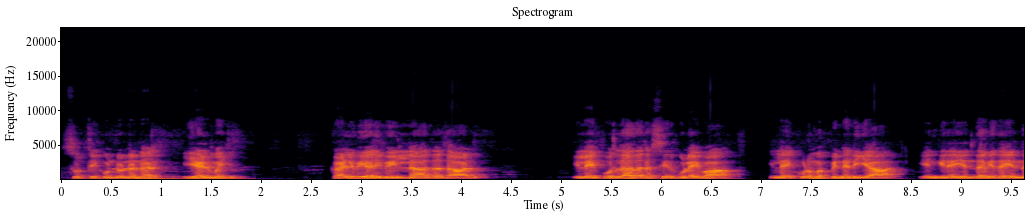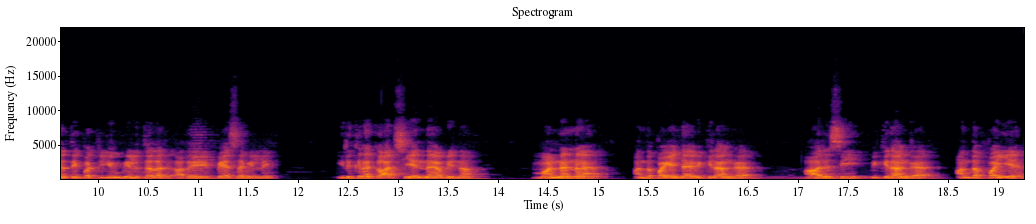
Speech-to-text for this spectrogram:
சுற்றி கொண்டுள்ளனர் ஏழ்மையில். கல்வி அறிவு இல்லாததால் இல்லை பொருளாதார சீர்குலைவா இல்லை குடும்ப பின்னணியா என்கிற எந்தவித எண்ணத்தை பற்றியும் எழுத்தாளர் அதை பேசவில்லை. இருக்கிற காட்சி என்ன அப்படின்னா மன்னனை அந்த பையன்டா விற்கிறாங்க அரிசி விற்கிறாங்க அந்த பையன்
